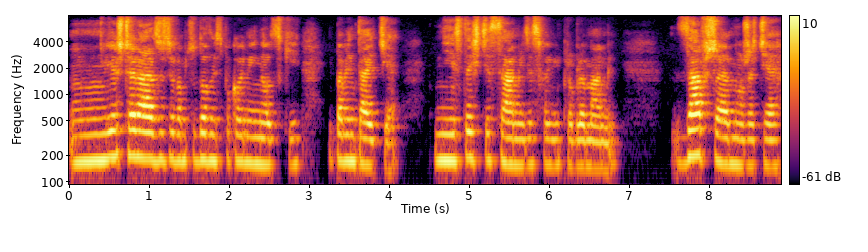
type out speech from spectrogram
Mm, Jeszcze raz życzę Wam cudownej, spokojnej nocki. I pamiętajcie, nie jesteście sami ze swoimi problemami. Zawsze możecie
